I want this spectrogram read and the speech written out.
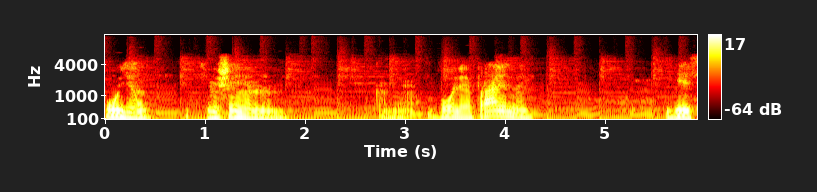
узел смешением как бы более правильный. Здесь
